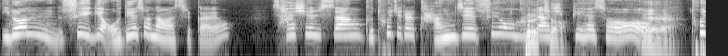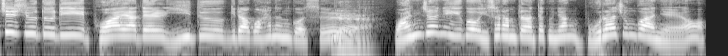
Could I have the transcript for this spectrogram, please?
이런 수익이 어디에서 나왔을까요? 사실상 그 토지를 강제 수용하다시피 해서 예. 토지주들이 보아야 될 이득이라고 하는 것을 예. 완전히 이거 이 사람들한테 그냥 몰아준 거 아니에요.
